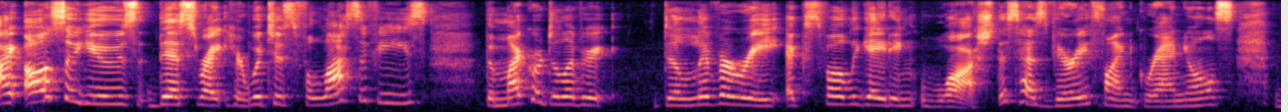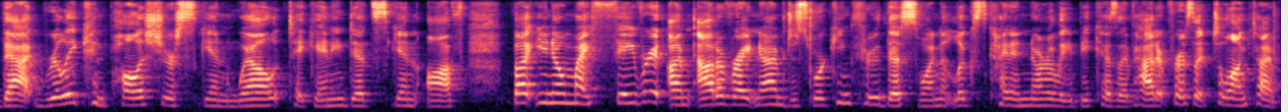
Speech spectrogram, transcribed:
I also use this right here, which is Philosophy's the micro delivery delivery exfoliating wash. This has very fine granules that really can polish your skin well take any dead skin off. But you know my favorite i'm out of right now i'm just working through this one. It looks kind of gnarly because i've had it for such a long time.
